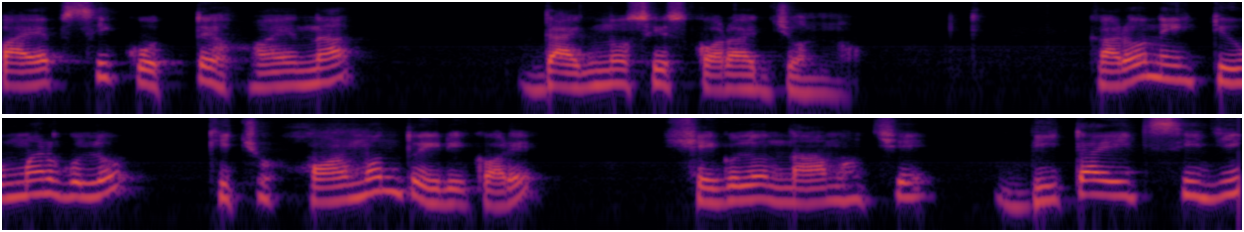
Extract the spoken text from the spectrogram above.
বায়োপসি করতে হয় না ডায়াগনোসিস করার জন্য। কারণ এই টিউমারগুলো কিছু হরমোন তৈরি করে, সেগুলোর নাম হচ্ছে বিটা এইচসিজি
